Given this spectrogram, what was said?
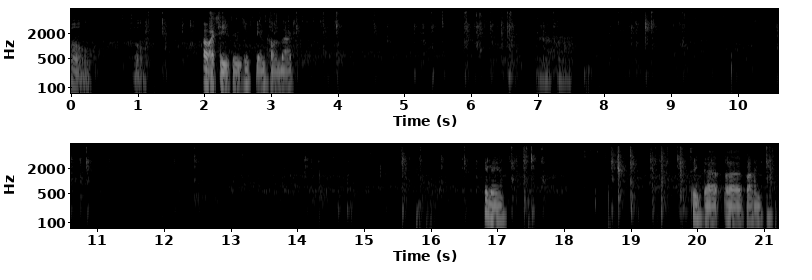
Oh. Oh. Oh, see. 360. I'm coming back. Hey, man. Take that uh, behind you.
